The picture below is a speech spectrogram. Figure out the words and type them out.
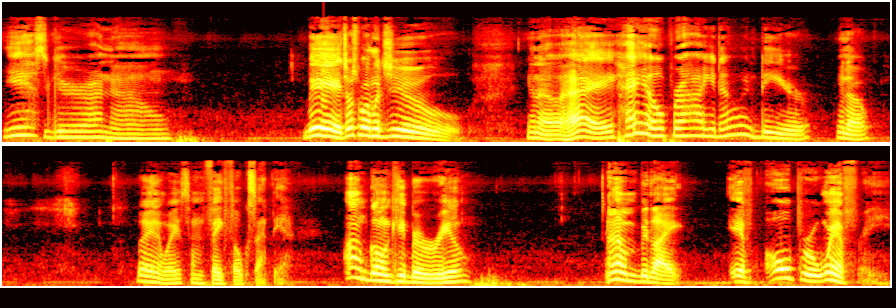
Yes, girl, I know. Bitch, what's wrong with you? You know, hey, hey, Oprah, how you doing, dear? You know. But anyway, some fake folks out there. I'm gonna keep it real. I'm gonna be like, if Oprah Winfrey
